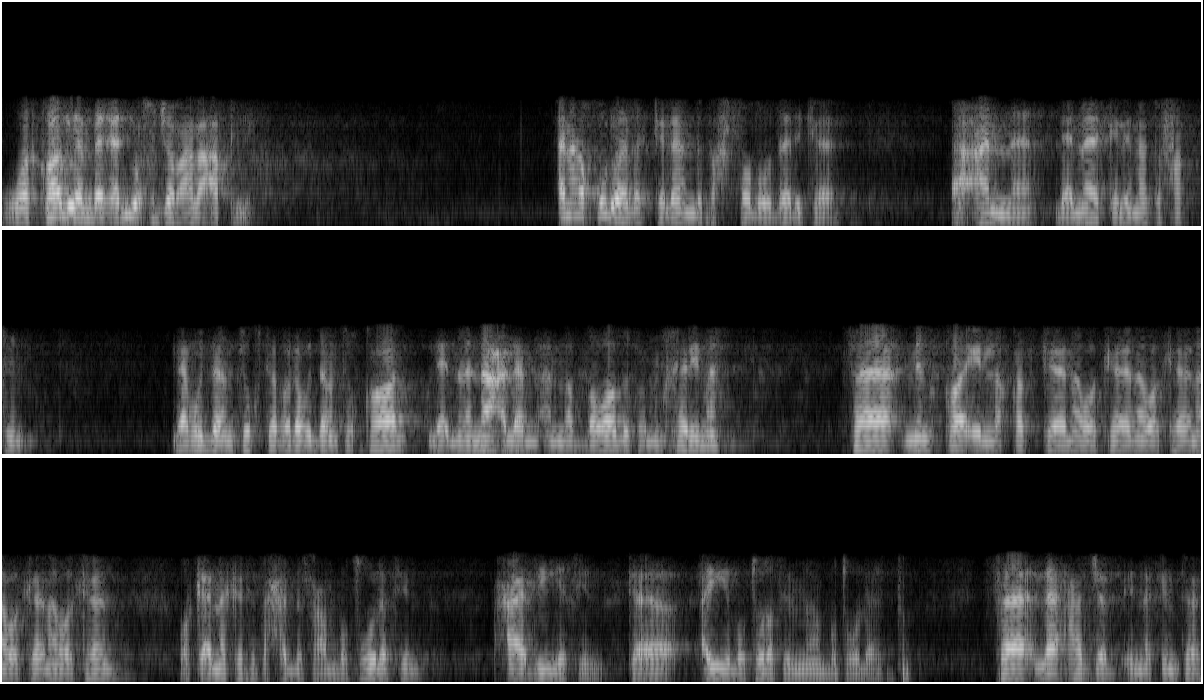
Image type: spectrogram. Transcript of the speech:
وقالوا ينبغي أن يحجر على عقله. أنا أقول هذا الكلام لتحفظوا ذلك عنا لأنها كلمات حق. لابد أن تكتب ولابد أن تقال لأننا نعلم أن الضوابط منخرمة. فمن قائل لقد كان وكان وكان وكان وكان وكأنك تتحدث عن بطولة عادية كأي بطولة من البطولات. فلا عجب إنك أنت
